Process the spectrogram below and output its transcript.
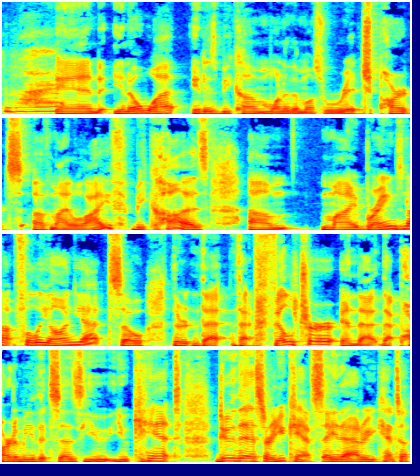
What? And you know what? It has become one of the most rich parts of my life because um, my brain's not fully on yet. So there, that, that filter and that, that part of me that says you, you can't do this or you can't say that or you can't tell,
